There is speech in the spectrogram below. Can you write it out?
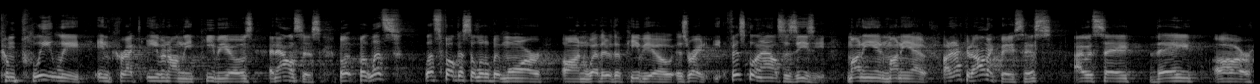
completely incorrect even on the PBO's analysis. But, but let's, let's focus a little bit more on whether the PBO is right. Fiscal analysis is easy. Money in, money out. On an economic basis, I would say they are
